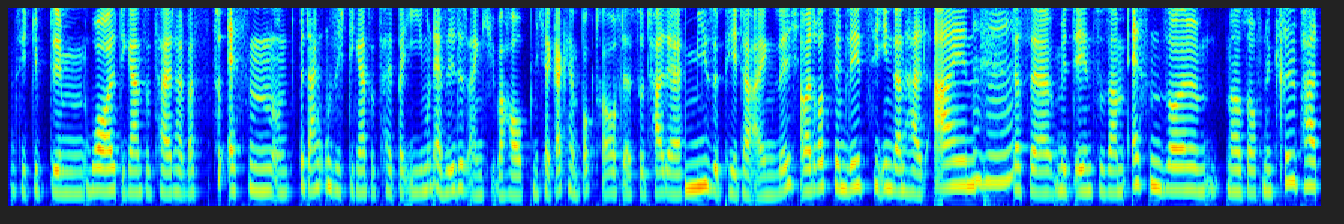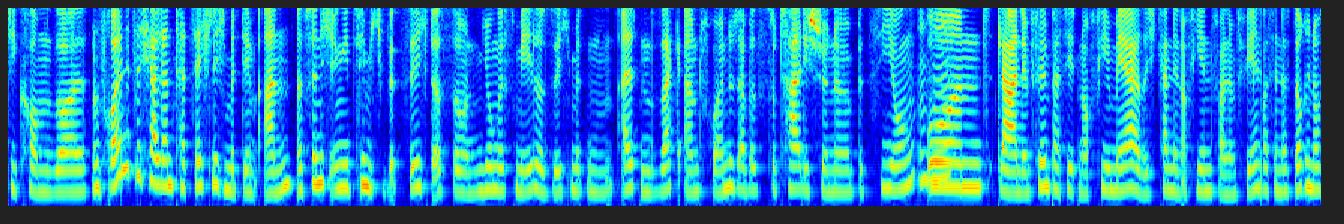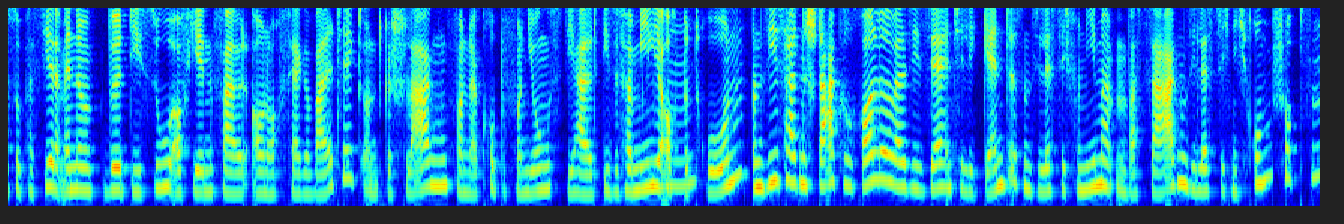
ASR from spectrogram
sie gibt dem Walt die ganze Zeit halt was zu essen und bedanken sich die ganze Zeit bei ihm und er will das eigentlich überhaupt nicht. Er hat gar keinen Bock drauf. Der ist total der miese Peter eigentlich. Aber trotzdem lädt sie ihn dann halt ein, mhm. dass er mit denen zusammen essen soll, mal so auf eine Grillparty kommen soll und freundet sich halt dann tatsächlich mit dem an. Das finde ich irgendwie ziemlich witzig, dass so ein junges Mädel sich mit einem alten Sack anfreundet, aber es ist total die schöne Beziehung. Mhm. Und klar, in dem Film passiert noch viel mehr. Also ich kann den auf jeden Fall empfehlen. Was in der Story noch so passiert, am Ende wird die Sue auf jeden Fall auch noch vergewaltigt und geschlagen von der Gruppe von Jungs, die halt diese Familie mhm. auch bedrohen. Und sie ist halt eine starke Rolle, weil sie sehr intelligent ist und sie lässt sich von niemandem was sagen. Sie lässt sich nicht rumschubsen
